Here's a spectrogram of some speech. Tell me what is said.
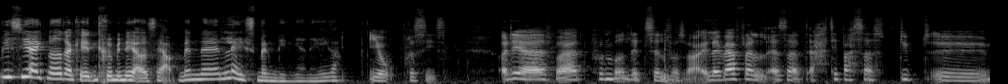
vi siger ikke noget, der kan inkriminere os her, men uh, læs mellem linjerne, ikke? Jo, præcis. Og det er bare på en måde lidt selvforsvar. Eller i hvert fald, altså, ah, det er bare så dybt øh,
